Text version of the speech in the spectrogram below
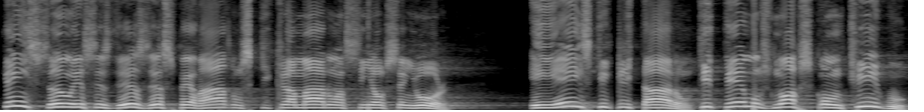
Quem são esses desesperados que clamaram assim ao Senhor? E eis que gritaram: Que temos nós contigo,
